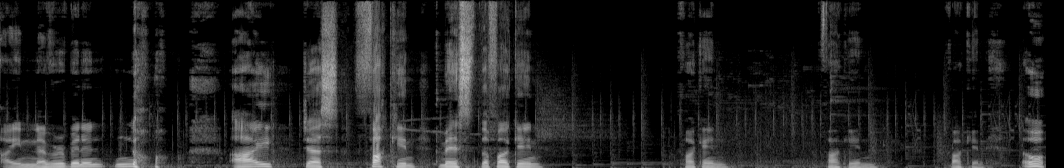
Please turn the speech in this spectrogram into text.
I never been in. No. I just fucking missed the fucking. Fucking. Fucking. Fucking. Oh,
